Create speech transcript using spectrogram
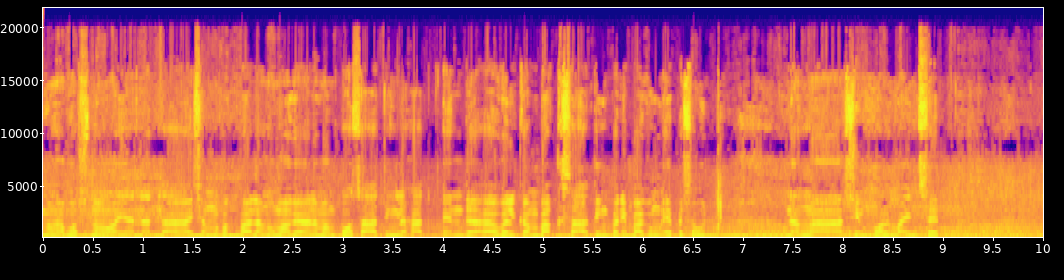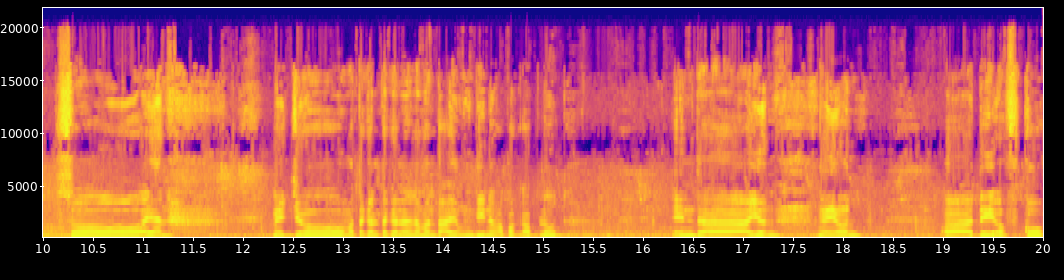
mga boss no. Ayan at ah, isang mapagpalang umaga na naman po sa ating lahat and ah, welcome back sa ating panibagong episode ng ah, Simple Mindset. So ayan medyo matagal-tagal na naman tayong hindi nakapag-upload. And ah, ayun, ngayon ah, day off ko.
